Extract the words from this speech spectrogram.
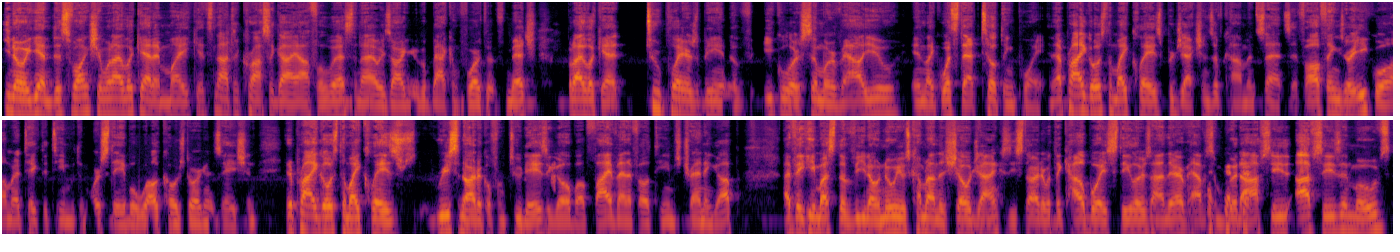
you know, again, dysfunction. When I look at it, Mike, it's not to cross a guy off a list, and I always argue go back and forth with Mitch. But I look at two players being of equal or similar value, and like, what's that tilting point? And that probably goes to Mike Clay's projections of common sense. If all things are equal, I'm going to take the team with a more stable, well-coached organization. It probably goes to Mike Clay's recent article from two days ago about five NFL teams trending up. I think he must have, you know, knew he was coming on the show, John, because he started with the Cowboys, Steelers on there, have some good off season moves.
